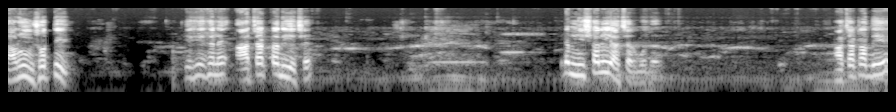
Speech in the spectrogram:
দারুণ, সত্যি। দেখি এখানে আচারটা দিয়েছে। এটা মিশালি আচার বোধ হয় আচারটা দিয়ে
